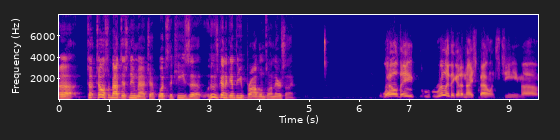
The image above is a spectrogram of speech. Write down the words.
uh, T- tell us about this new matchup. What's the keys? Uh, who's going to give you problems on their side? Well, they really they got a nice balanced team. Um,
